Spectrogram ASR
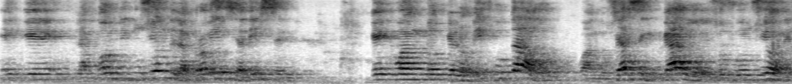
es que la constitución de la provincia dice que cuando que los diputados, cuando se hacen cargo de sus funciones,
